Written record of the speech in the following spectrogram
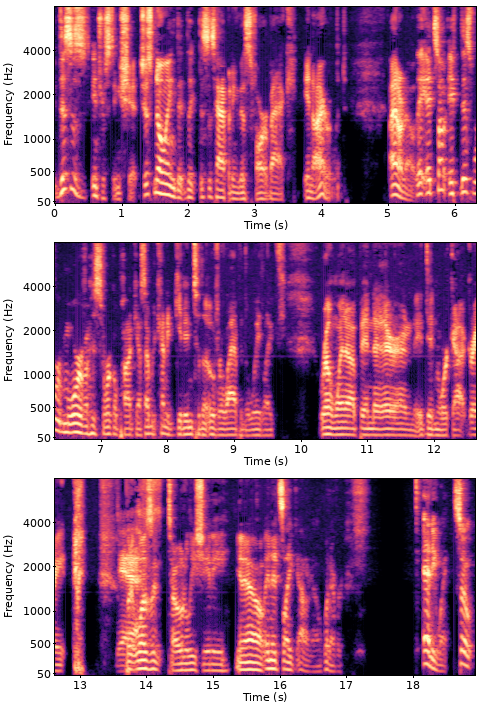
This is interesting shit. Just knowing that like this is happening this far back in Ireland. I don't know. It's if this were more of a historical podcast, I would kind of get into the overlap in the way like Rome went up into there and it didn't work out great Yeah, but it wasn't totally shitty, you know. And it's like I don't know, whatever. Anyway, so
